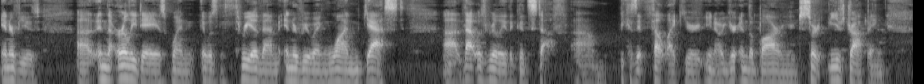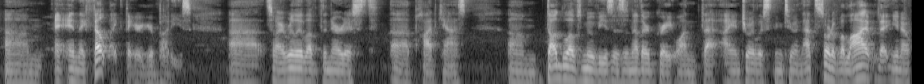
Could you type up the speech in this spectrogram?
interviews. Uh, in the early days when it was the three of them interviewing one guest, uh, that was really the good stuff. Um, because it felt like you're, you know, you're in the bar and you're just sort of eavesdropping. Um, and, and, they felt like they were your buddies. Uh, so I really loved the Nerdist, uh, podcast. Um, Doug Loves Movies is another great one that I enjoy listening to. And that's sort of a live that, you know,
